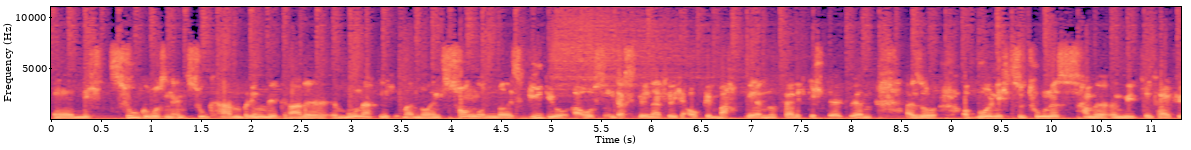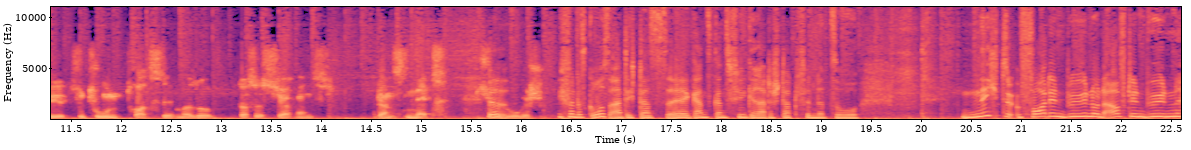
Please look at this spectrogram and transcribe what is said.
äh, nicht zu großen Entzug haben, bringen wir gerade äh, monatlich immer einen neuen Song und ein neues Video raus. Und das will natürlich auch gemacht werden und fertiggestellt werden. Also obwohl nichts zu tun ist, haben wir irgendwie total viel zu tun trotzdem. Also das ist ja ganz, ganz nett psychologisch. Ich finde es das großartig, dass äh, ganz, ganz viel gerade stattfindet, so nicht vor den Bühnen und auf den Bühnen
